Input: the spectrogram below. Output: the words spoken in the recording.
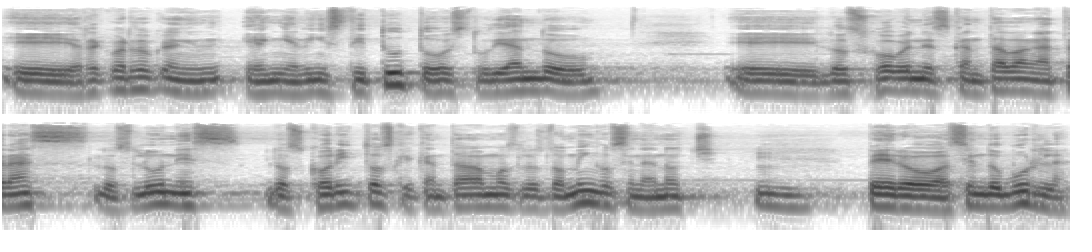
Eh, recuerdo que en, el instituto, estudiando, eh, los jóvenes cantaban atrás los lunes, los coritos que cantábamos los domingos en la noche, pero haciendo burla,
